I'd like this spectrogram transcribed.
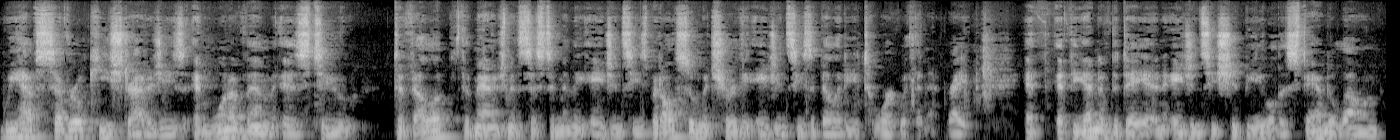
we have several key strategies, and one of them is to develop the management system in the agencies, but also mature the agency's ability to work within it, right? At, at the end of the day, an agency should be able to stand alone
